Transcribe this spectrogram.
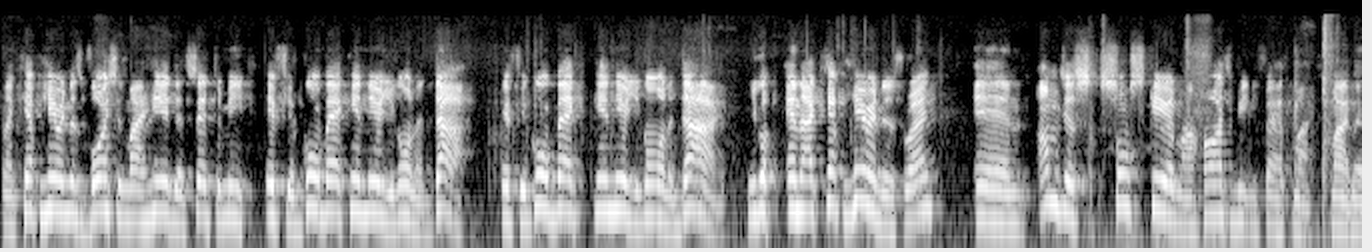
And I kept hearing this voice in my head that said to me, if you go back in there, you're going to die. If you go back in there, you're going to die. You go, and I kept hearing this, right? And I'm just so scared. My heart's beating fast. My my, my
